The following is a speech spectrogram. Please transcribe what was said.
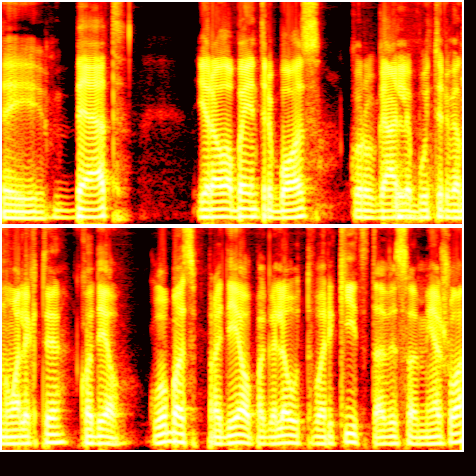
tai bet yra labai intribos, kur gali būti ir 11. Kodėl? Klubas pradėjo pagaliau tvarkyti tą visą mėšlą,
